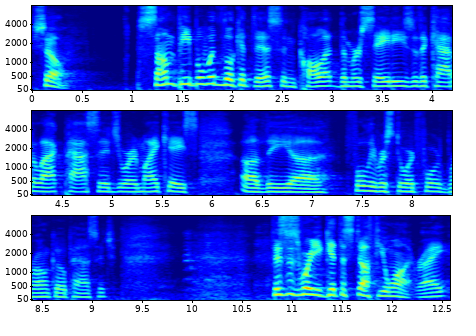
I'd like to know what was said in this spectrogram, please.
So, some people would look at this and call it the Mercedes or the Cadillac passage, or in my case, uh, the uh, fully restored Ford Bronco passage. this is where you get the stuff you want, right?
